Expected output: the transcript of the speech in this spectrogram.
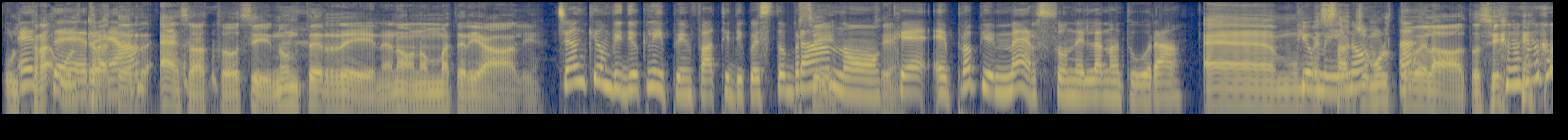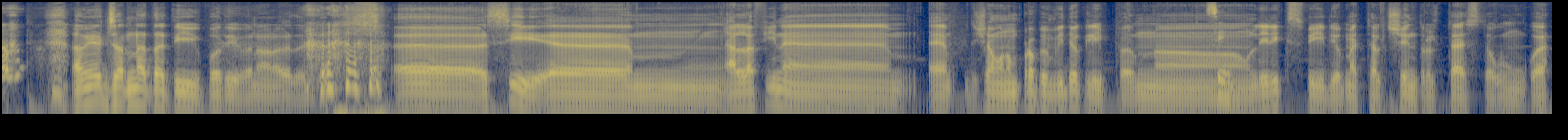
Ultra, ultra ter- esatto, sì, non terrene, no, non materiali. C'è anche un videoclip infatti di questo brano sì, sì. che è proprio immerso nella natura. È un Più messaggio molto eh? velato, sì. La mia giornata tipo, tipo, no, eh, sì, ehm, alla fine è diciamo non proprio un videoclip, un, sì. un lyrics video, mette al centro il testo comunque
